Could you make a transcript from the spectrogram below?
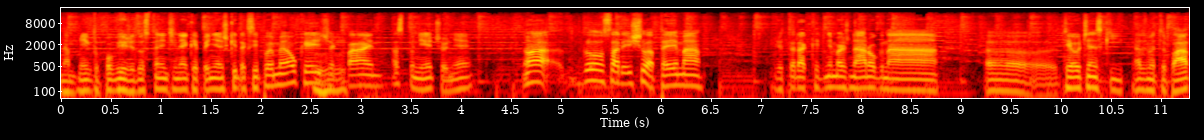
nám niekto povie, že dostanete nejaké peniažky, tak si povieme, OK, mm-hmm. však fajn, aspoň niečo, nie? No a dlho sa riešila téma, že teda keď nemáš nárok na uh, tehotenský, nazvime to plat,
